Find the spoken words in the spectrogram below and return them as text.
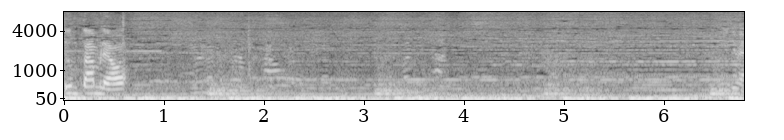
ตึมตำแล้ว นี่ใช่ไหม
